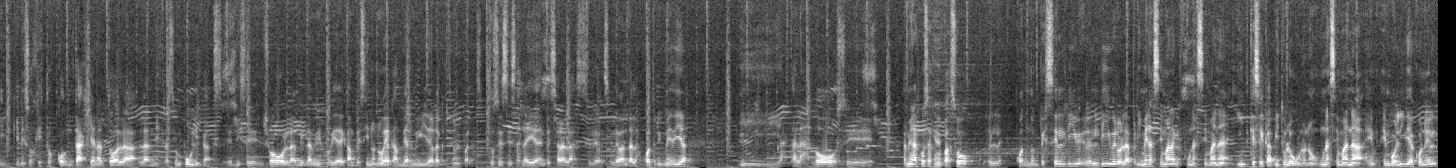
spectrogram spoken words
y que en esos gestos contagian a toda la, administración pública. Él dice, yo hago la, misma vida de campesino, no voy a cambiar mi vida a la que estoy en el palacio. Entonces esa es la idea, de empezar a las, se levanta a las cuatro y media y hasta las 12. También las cosas que me pasó cuando empecé el, libro, la primera semana, que fue una semana, que es el capítulo 1, ¿no? una semana en Bolivia con él,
